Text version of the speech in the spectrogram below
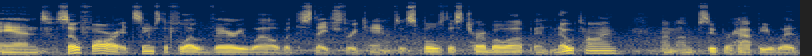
and so far it seems to flow very well with the stage 3 cams. It spools this turbo up in no time. I'm, I'm super happy with,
